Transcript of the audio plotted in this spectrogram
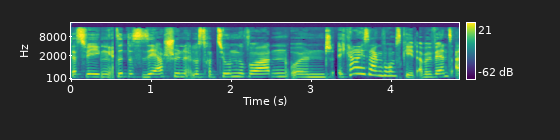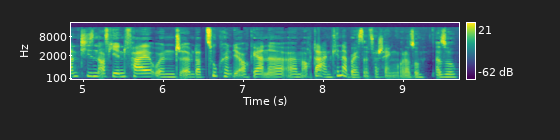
Deswegen sind es sehr schöne Illustrationen geworden und ich kann nicht sagen, worum es geht, aber wir werden es anteasen auf jeden Fall und ähm, dazu könnt ihr auch gerne ähm, auch da ein Kinderbracelet verschenken oder so. Also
